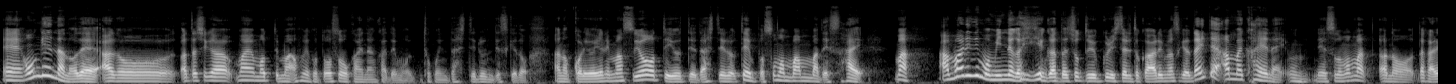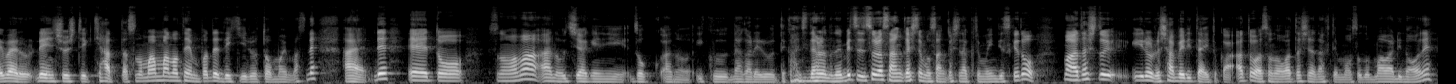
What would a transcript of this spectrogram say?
えー、音源なので、あの、私が前もって、まあ、ふみこと同窓会なんかでも特に出してるんですけど、あの、これをやりますよって言って出してるテンポそのまんまです。はい。まあ、あまりにもみんなが弾けんかったらちょっとゆっくりしたりとかありますけど、大体あんまり変えない。うん。で、そのまま、あの、だからいわゆる練習してきはったそのまんまのテンポでできると思いますね。はい。で、えっ、ー、と、そのまま、あの、打ち上げに、あの、行く、流れるって感じになるので、別にそれは参加しても参加しなくてもいいんですけど、まあ私といろいろ喋りたいとか、あとはその私じゃなくても、その周りのね、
